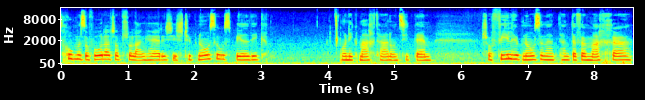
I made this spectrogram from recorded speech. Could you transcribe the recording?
es kommt mir so vor, als ob es schon lange her ist, ist die Hypnoseausbildung, die ich gemacht habe und seitdem schon viele Hypnosen machen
